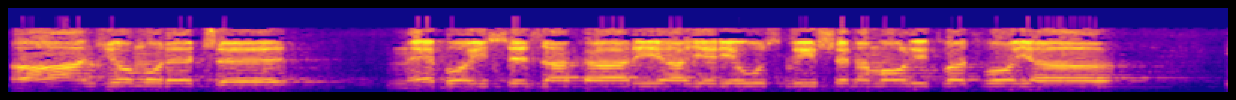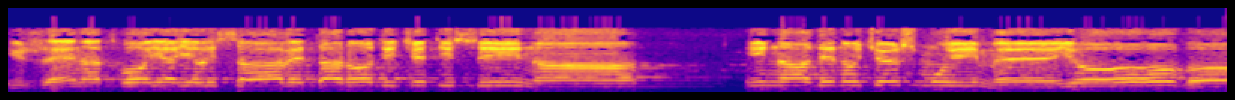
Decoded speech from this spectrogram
a anđeo mu reče, ne boji se Zaharija, jer je uslišena molitva tvoja, i žena tvoja Jelisaveta rodit će ti sina, i nadenućeš mu ime Jovan.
